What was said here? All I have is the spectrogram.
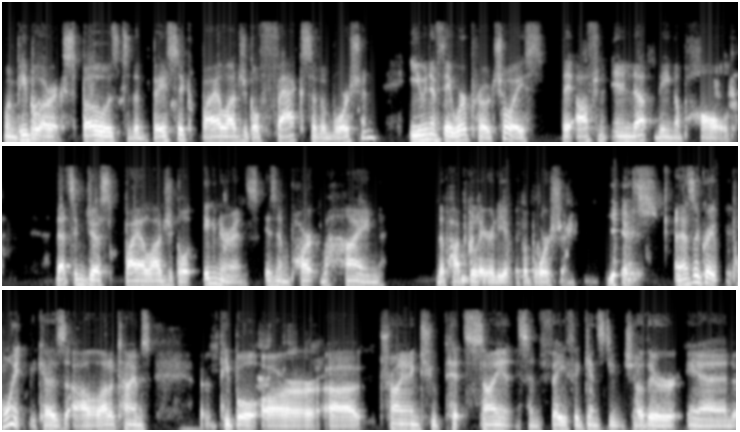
When people are exposed to the basic biological facts of abortion, even if they were pro-choice, they often end up being appalled." that suggests biological ignorance is in part behind the popularity of abortion. Yes. And that's a great point because a lot of times people are uh, trying to pit science and faith against each other and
